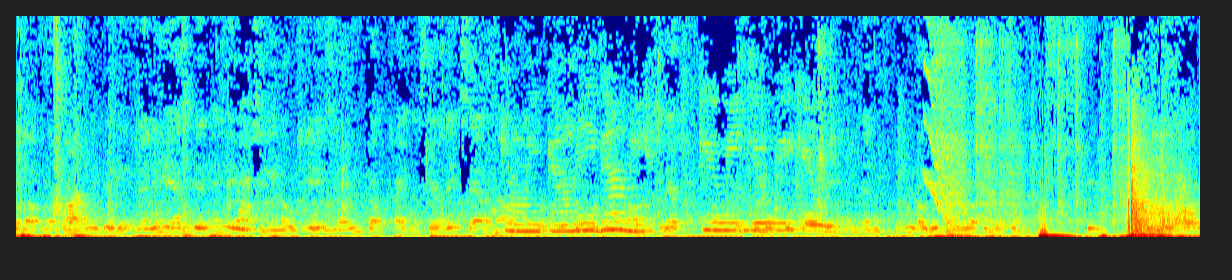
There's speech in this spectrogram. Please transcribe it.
no, no problem. They did it. And he has, in, in the offseason OTAs, you know, he felt tightness there. They sat him out. Gummy, gummy, gummy. Gooey, gooey, gooey. And who knows, this is Russell Wilson. He, he is our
